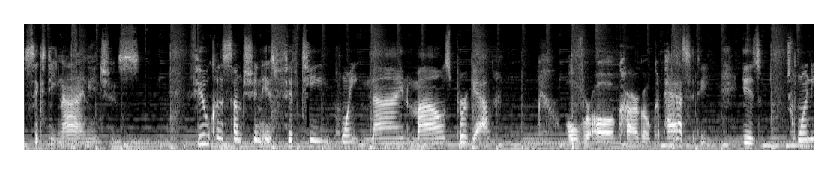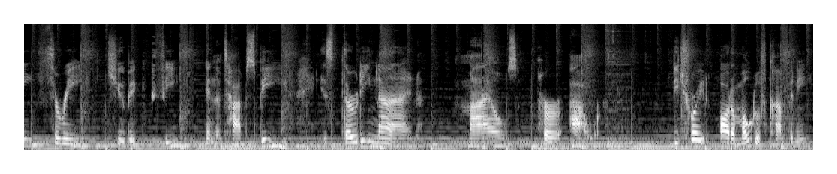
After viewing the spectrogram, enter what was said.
69 inches. Fuel consumption is 15.9 miles per gallon. Overall cargo capacity is 23 cubic feet and the top speed is 39 miles per hour. Detroit Automotive Company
